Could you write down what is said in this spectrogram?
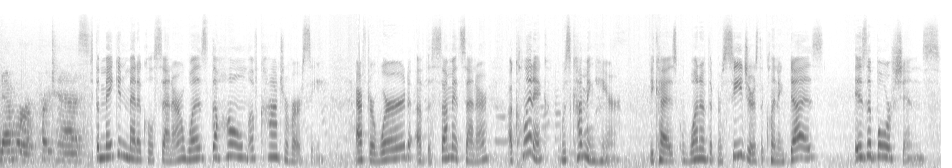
number of protests. The Macon Medical Center was the home of controversy. After word of the Summit Center, a clinic was coming here because one of the procedures the clinic does is abortions.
